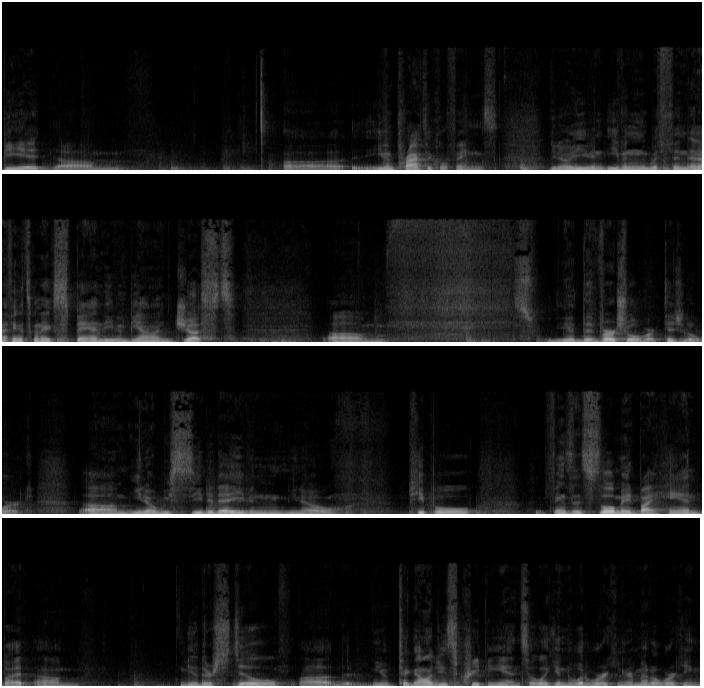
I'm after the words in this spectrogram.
be it um, uh, even practical things. You know, even even within, and I think it's going to expand even beyond just um, you know, the virtual work, digital work. Um, you know, we see today even you know people things that's still made by hand, but um, you know, there's still, uh, you know, technology is creeping in. So like in the woodworking or metalworking,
